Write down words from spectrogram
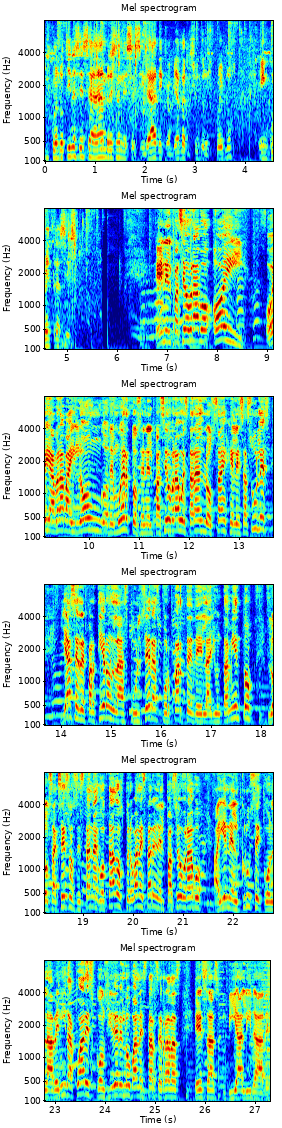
Y cuando tienes esa hambre, esa necesidad de cambiar la visión de los pueblos, encuentras esto. En el Paseo Bravo hoy, hoy habrá bailongo de muertos. En el Paseo Bravo estarán Los Ángeles Azules ya se repartieron las pulseras por parte del ayuntamiento. Los accesos están agotados, pero van a estar en el Paseo Bravo, ahí en el cruce con la Avenida Juárez. Considérenlo, van a estar cerradas esas vialidades.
